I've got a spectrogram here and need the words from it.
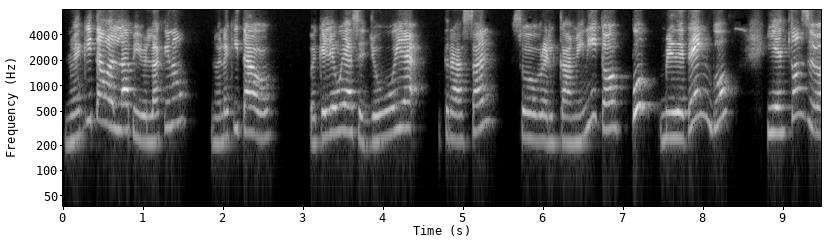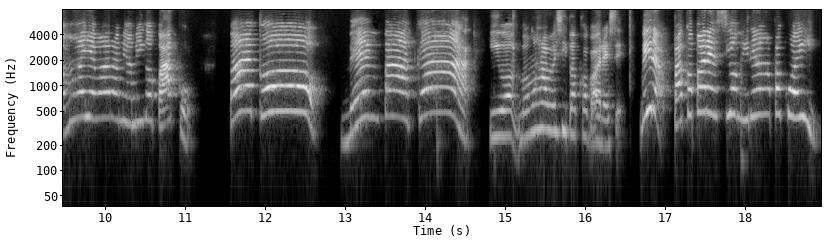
No he quitado el lápiz, ¿verdad que no? No le he quitado. Pues, ¿qué yo voy a hacer? Yo voy a trazar sobre el caminito, ¡pum! me detengo y entonces vamos a llamar a mi amigo Paco. ¡Paco! Ven para acá. Y vamos a ver si Paco aparece. Mira, Paco apareció, miren a Paco ahí.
